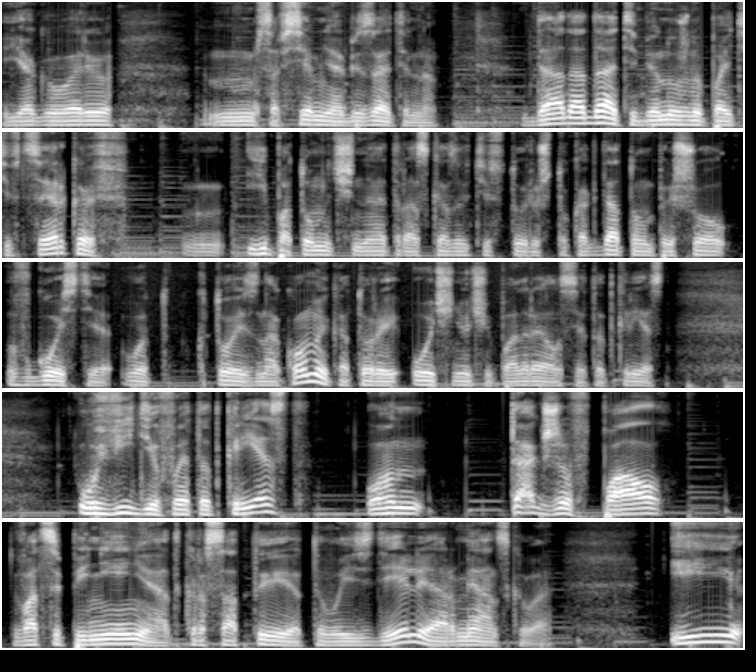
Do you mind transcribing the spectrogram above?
Я говорю, совсем не обязательно. Да-да-да, тебе нужно пойти в церковь. И потом начинает рассказывать историю, что когда-то он пришел в гости вот к той знакомой, которой очень-очень понравился этот крест. Увидев этот крест, он также впал в оцепенение от красоты этого изделия армянского и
